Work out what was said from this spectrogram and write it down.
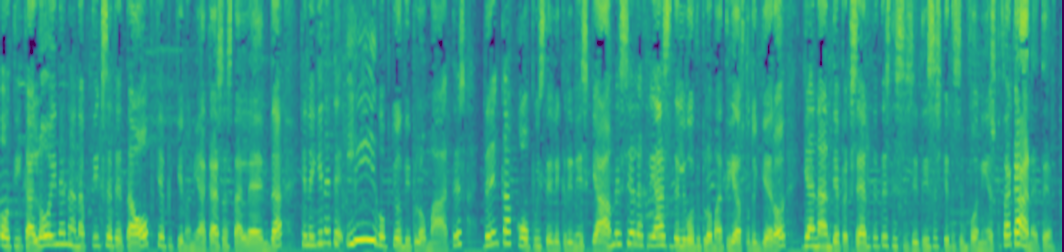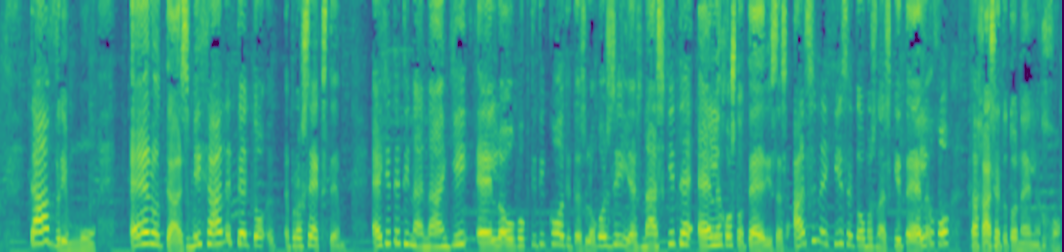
ότι καλό είναι να αναπτύξετε τα όποια επικοινωνιακά σας ταλέντα και να γίνετε λίγο πιο διπλωμάτες. Δεν είναι κακό που είστε ειλικρινείς και άμεσοι, αλλά χρειάζεται λίγο διπλωματία αυτόν τον καιρό για να αντεπεξέλθετε στις συζητήσεις και τις συμφωνίες που θα κάνετε. Ταύρι μου, έρωτας, μην χάνετε το... ε, Προσέξτε, έχετε την ανάγκη ε, λογοκτητικότητας, λογοζήλιας, να ασκείτε έλεγχο στο τέρι σας. Αν συνεχίσετε όμως να ασκείτε έλεγχο, θα χάσετε τον έλεγχο.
